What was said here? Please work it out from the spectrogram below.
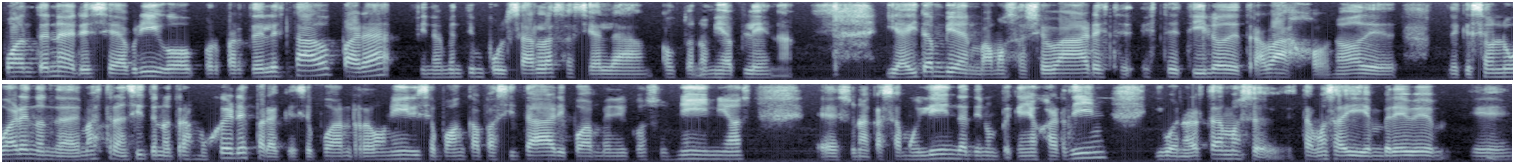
puedan tener ese abrigo por parte del Estado para finalmente impulsarlas hacia la autonomía plena. Y ahí también vamos a llevar este, este estilo de trabajo, ¿no? De, de que sea un lugar en donde además transiten otras mujeres para que se puedan reunir y se puedan capacitar y puedan venir con sus niños. Es una casa muy linda, tiene un pequeño jardín y bueno, ahora estamos, estamos ahí en breve eh,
